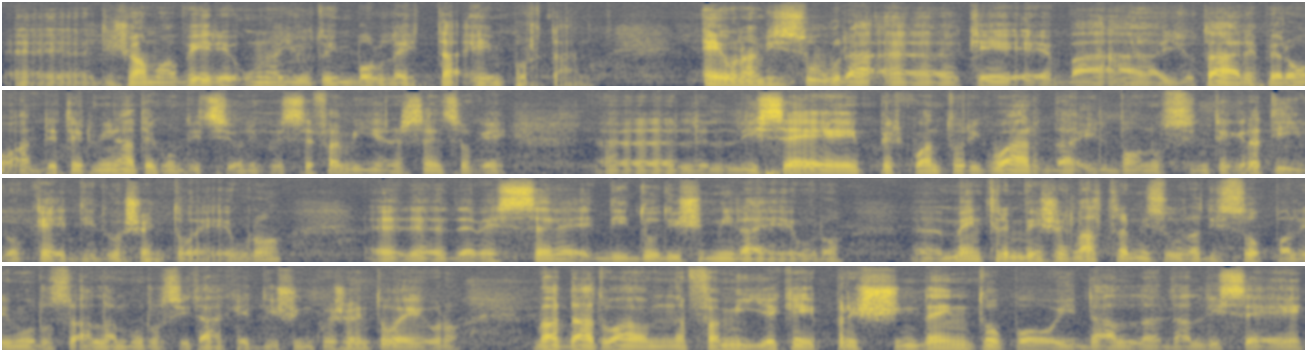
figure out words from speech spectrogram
eh, diciamo, avere un aiuto in bolletta è importante. È una misura eh, che va a aiutare però a determinate condizioni queste famiglie, nel senso che eh, l'ISEE per quanto riguarda il bonus integrativo che è di 200 euro eh, deve essere di 12.000 euro, eh, mentre invece l'altra misura di stop alla morosità che è di 500 euro va dato a famiglie che prescindendo poi dal, dall'ISEE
